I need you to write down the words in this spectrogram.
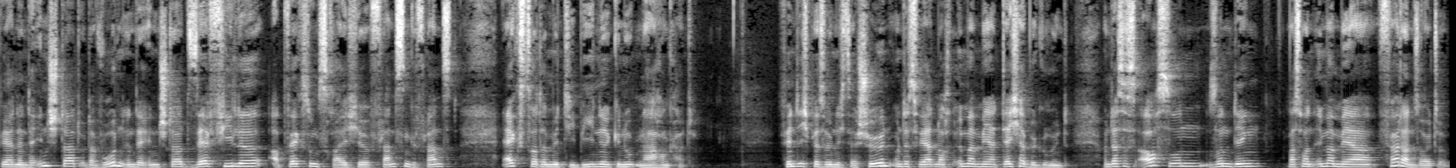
werden in der Innenstadt oder wurden in der Innenstadt sehr viele abwechslungsreiche Pflanzen gepflanzt, extra damit die Biene genug Nahrung hat. Finde ich persönlich sehr schön und es werden auch immer mehr Dächer begrünt. Und das ist auch so ein, so ein Ding, was man immer mehr fördern sollte.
